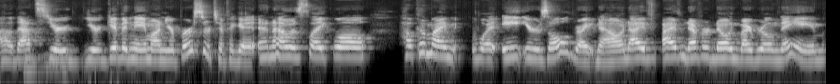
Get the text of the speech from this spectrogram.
Uh, that's your mm-hmm. your given name on your birth certificate. And I was like, well, how come I'm what eight years old right now and I've I've never known my real name?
